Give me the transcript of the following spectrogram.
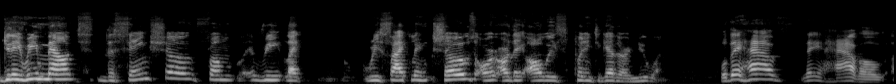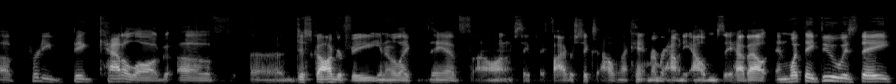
do they remount the same show from re, like recycling shows, or are they always putting together a new one? Well, they have they have a, a pretty big catalog of uh, discography. You know, like they have I want to say five or six albums. I can't remember how many albums they have out. And what they do is they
